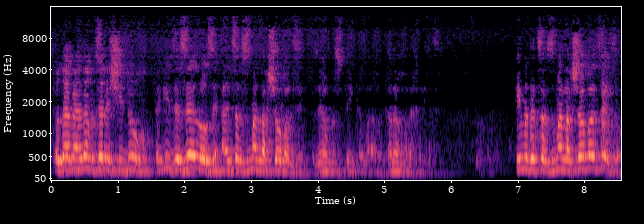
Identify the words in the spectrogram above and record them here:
אתה יודע, בן אדם יוצא לשידוך, תגיד, זה זה, לא זה, אני צריך זמן לחשוב על זה. זהו מספיק, אבל אתה לא יכול להחליט. אם אתה צריך זמן לחשוב על זה, זהו.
